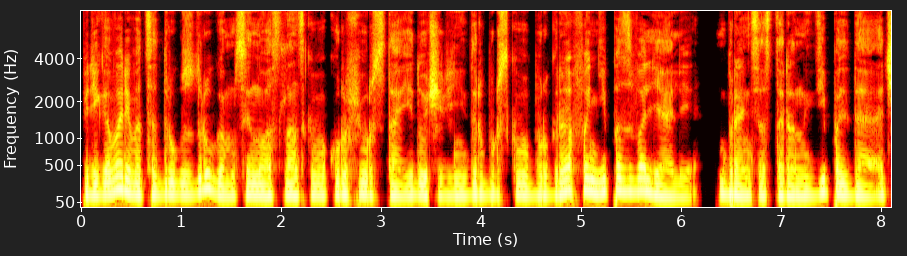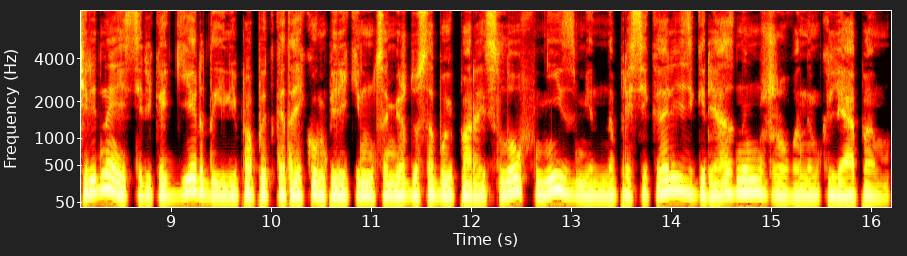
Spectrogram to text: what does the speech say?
Переговариваться друг с другом сыну асланского курфюрста и дочери Нидербургского бурграфа не позволяли. Брань со стороны Дипольда, очередная истерика Герды или попытка тайком перекинуться между собой парой слов неизменно пресекались грязным жеванным кляпом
